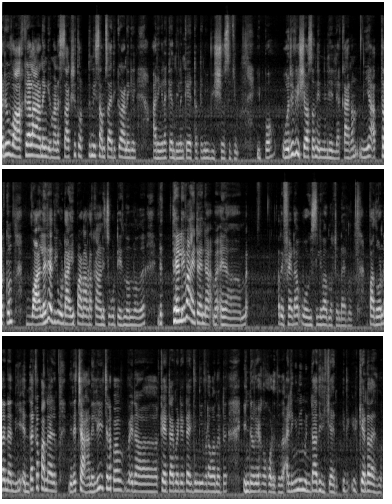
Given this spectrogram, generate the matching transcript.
ഒരു വാക്കുകളാണെങ്കിൽ മനസ്സാക്ഷി തൊട്ട് നീ സംസാരിക്കുകയാണെങ്കിൽ ആരെങ്കിലൊക്കെ എന്തെങ്കിലും കേട്ടിട്ട് നീ വിശ്വസിക്കും. ഇപ്പോൾ ഒരു വിശ്വാസം നിന്നിലില്ല. കാരണം നീ അത്രക്കും വളരെയധികം ഉടായ്പാണ് അവിടെ കാണിച്ചു കൂട്ടിയിരുന്നത്. എന്റെ തെളിവായിട്ട് തന്നെ റിഫയുടെ വോയിസിൽ വന്നിട്ടുണ്ടായിരുന്നു. അപ്പോൾ അതുകൊണ്ട് തന്നെ നീ എന്തൊക്കെ പറഞ്ഞാലും നിന്റെ ചാനലിൽ ചിലപ്പോൾ പിന്നെ കയറ്റാൻ വേണ്ടിയിട്ടായിരിക്കും നീ ഇവിടെ വന്നിട്ട് ഇന്റർവ്യൂ ഒക്കെ കൊടുത്തത്. അല്ലെങ്കിൽ നീ മിണ്ടാതിരിക്കാൻ ഇരിക്കേണ്ടതായിരുന്നു.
